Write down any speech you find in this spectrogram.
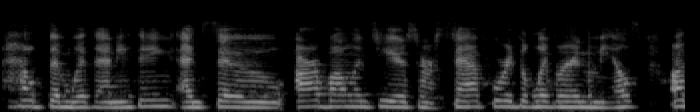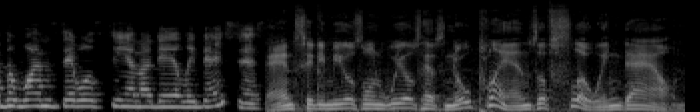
help them with anything. And so our volunteers or staff who are delivering the meals are the ones they will see on a daily basis. And City Meals on Wheels has no plans of slowing down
